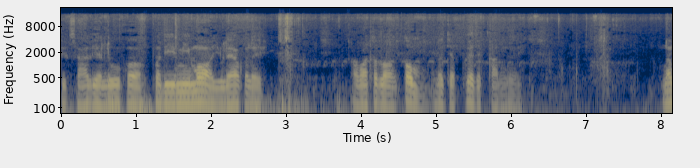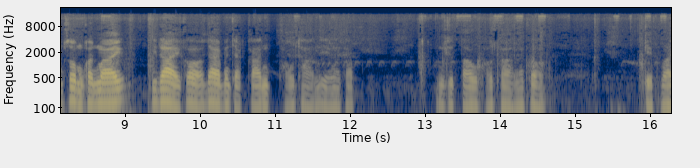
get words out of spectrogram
ศึกษาเรียนรู้ก็พอดีมีหม้ออยู่แล้วก็เลย เอามาทดลองต้มแล้วจะเพื่อจะกันเลย น้ำส้มควันไม้ที่ได้ก็ได้มาจากการเผาถ่านเองนะครับนี่คือเตาเผาถ่านแล้วก็ เก็บไว้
